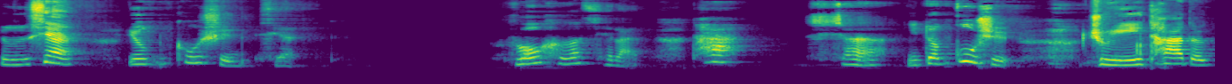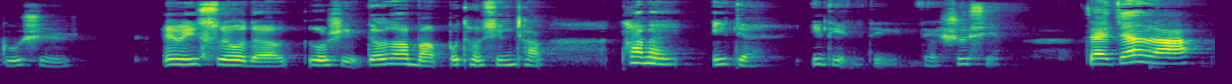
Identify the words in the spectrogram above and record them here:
用线、用故事线缝合起来。他像一段故事，属于他的故事，因为所有的故事都那么不同寻常。他们一点一点地在书写。再见啦！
